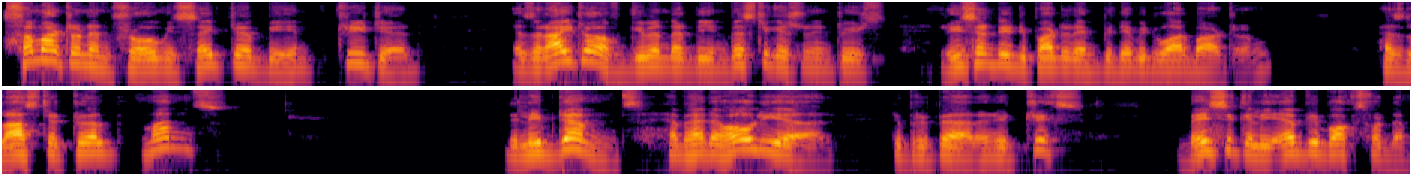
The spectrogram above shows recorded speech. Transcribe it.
Somerton and Frome is said to have been treated as a write off given that the investigation into its recently departed MP David Warburton has lasted 12 months. The Lib Dems have had a whole year to prepare and it ticks basically every box for them.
